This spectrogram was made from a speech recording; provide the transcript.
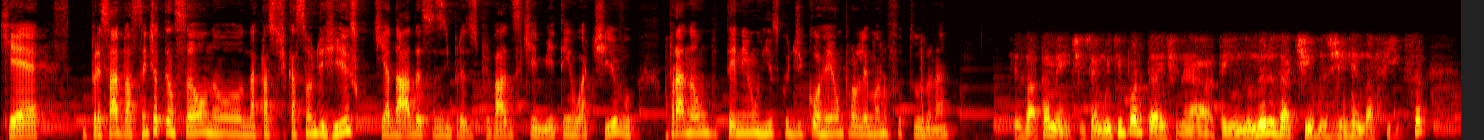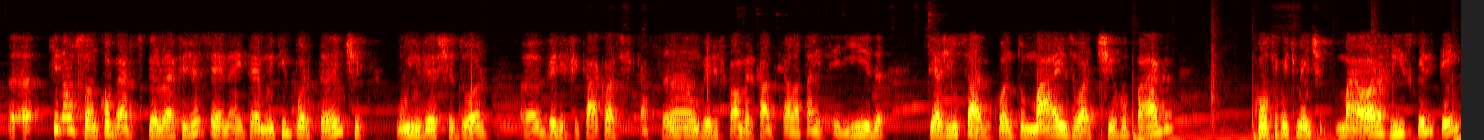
Que é prestar bastante atenção no, na classificação de risco que é dada a essas empresas privadas que emitem o ativo, para não ter nenhum risco de correr um problema no futuro, né? Exatamente, isso é muito importante, né? Tem inúmeros ativos de renda fixa uh, que não são cobertos pelo FGC, né? Então é muito importante o investidor uh, verificar a classificação, verificar o mercado que ela está inserida, que a gente sabe, quanto mais o ativo paga, consequentemente, maior risco ele tem.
